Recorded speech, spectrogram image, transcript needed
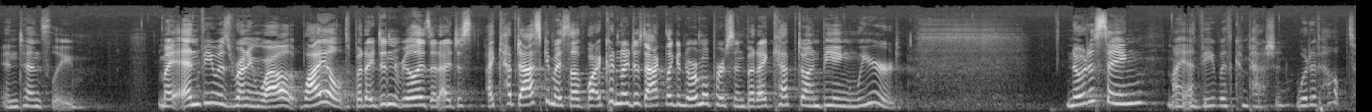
intensely. My envy was running wild, wild, but I didn't realize it. I just I kept asking myself, why couldn't I just act like a normal person? But I kept on being weird. Noticing my envy with compassion would have helped.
